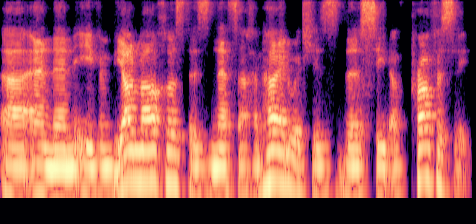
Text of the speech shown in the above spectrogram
Uh, and then even beyond Malchus, there's Netzach and Hod, which is the seat of prophecy.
